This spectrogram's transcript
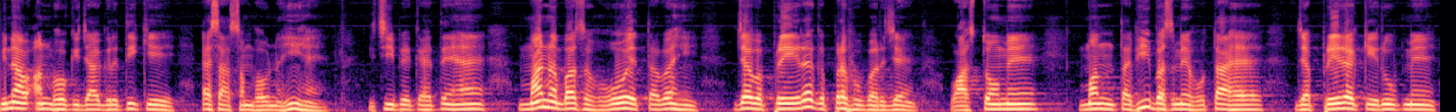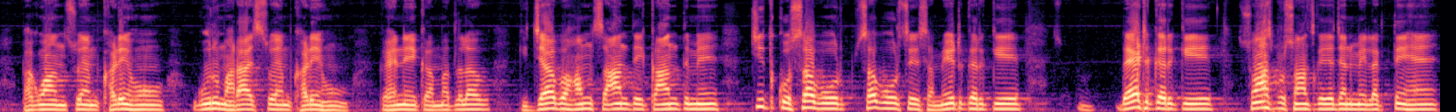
बिना अनुभव की जागृति के ऐसा संभव नहीं है। इसी पे कहते हैं, मन बस होए तब ही जब प्रेरक प्रभु बरजे वास्तव में मन तभी बस में होता है जब प्रेरक के रूप में भगवान स्वयं खड़े हों, गुरु महाराज स्वयं खड़े हों। कहने का मतलब कि जब हम शांत एकांत में चित्त को सब ओर सब ओर से समेट करके, बैठ करके श्वास प्रश्वास के यजन में लगते हैं,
